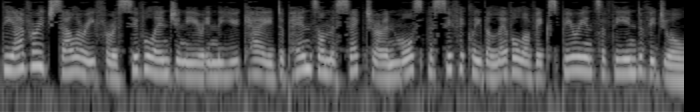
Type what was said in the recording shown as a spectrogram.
The average salary for a civil engineer in the UK depends on the sector and more specifically the level of experience of the individual.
